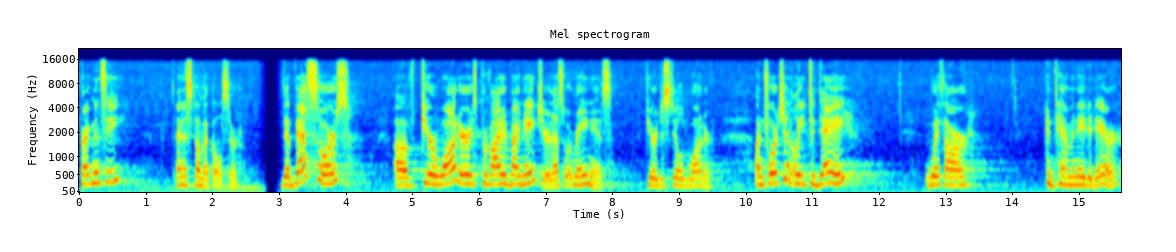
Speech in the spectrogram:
pregnancy and a stomach ulcer. The best source of pure water is provided by nature. That's what rain is pure distilled water. Unfortunately, today, with our contaminated air.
